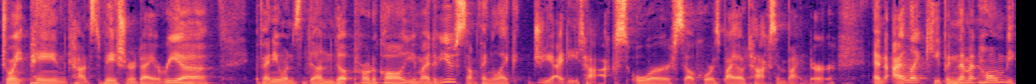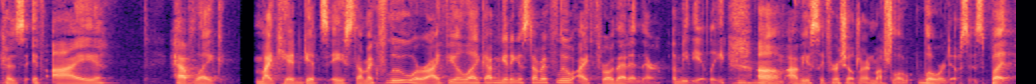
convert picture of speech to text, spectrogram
joint pain, constipation, or diarrhea. If anyone's done gut protocol, you might have used something like GI Detox or Cellcore's Biotoxin Binder. And I like keeping them at home because if I have like my kid gets a stomach flu or I feel like I'm getting a stomach flu, I throw that in there immediately. Um, obviously, for children, much low, lower doses. But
